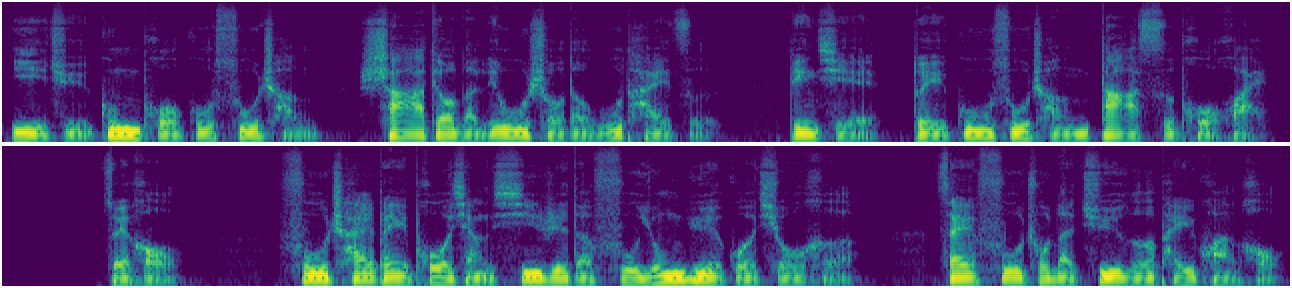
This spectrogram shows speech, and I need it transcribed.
一举攻破姑苏城，杀掉了留守的吴太子，并且对姑苏城大肆破坏。最后，夫差被迫向昔日的附庸越国求和。在付出了巨额赔款后，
